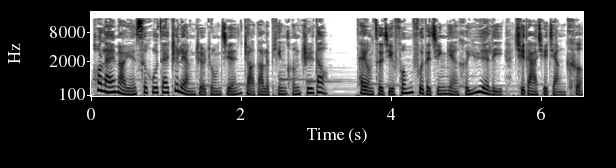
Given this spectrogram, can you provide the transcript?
后来，马原似乎在这两者中间找到了平衡之道。他用自己丰富的经验和阅历去大学讲课，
